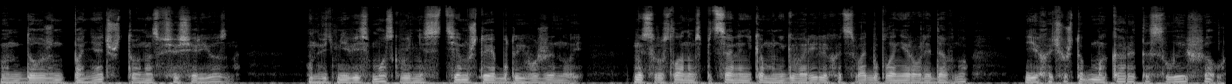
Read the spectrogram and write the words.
Он должен понять, что у нас все серьезно. Он ведь мне весь мозг вынес тем, что я буду его женой. Мы с Русланом специально никому не говорили, хоть свадьбу планировали давно. Я хочу, чтобы Макар это слышал.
